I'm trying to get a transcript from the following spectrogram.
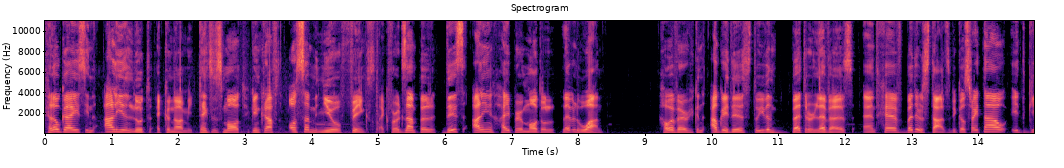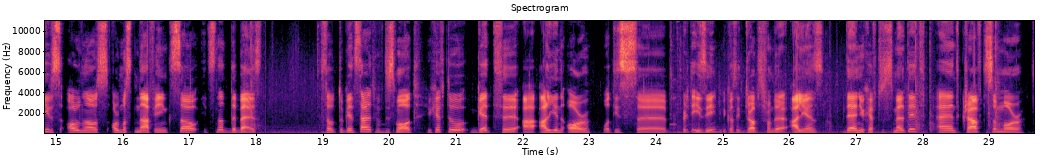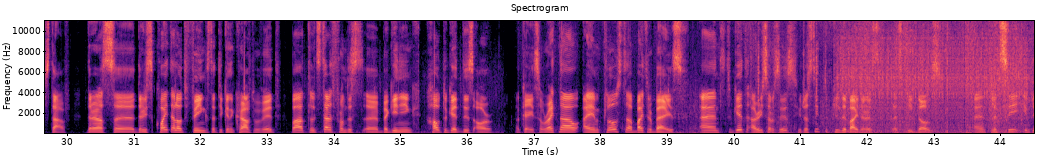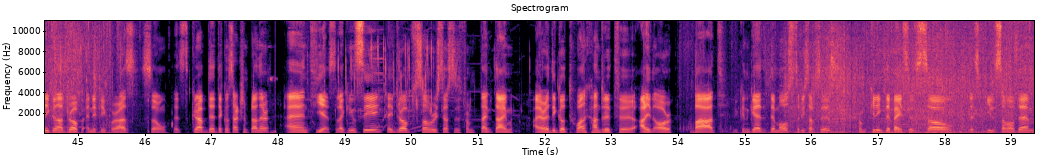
Hello guys, in Alien Loot Economy, thanks to this mod you can craft awesome new things, like for example this Alien Hyper Module level 1. However, you can upgrade this to even better levels and have better stats, because right now it gives almost, almost nothing, so it's not the best. So to get started with this mod, you have to get uh, alien ore, what is uh, pretty easy, because it drops from the aliens, then you have to smelt it and craft some more stuff. There is, uh, there is quite a lot of things that you can craft with it, but let's start from the uh, beginning, how to get this ore. Okay, so right now I am close to a biter base, and to get our resources, you just need to kill the biters. Let's kill those, and let's see if they're gonna drop anything for us. So let's grab the deconstruction planner, and yes, like you can see, they drop some resources from time to time, I already got 100 uh, alien ore, but you can get the most resources from killing the bases, so let's kill some of them.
